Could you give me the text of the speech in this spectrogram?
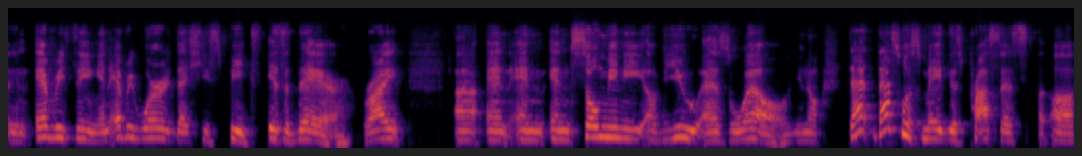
in everything and every word that she speaks is there, right? Uh, and and and so many of you as well you know that that's what's made this process uh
